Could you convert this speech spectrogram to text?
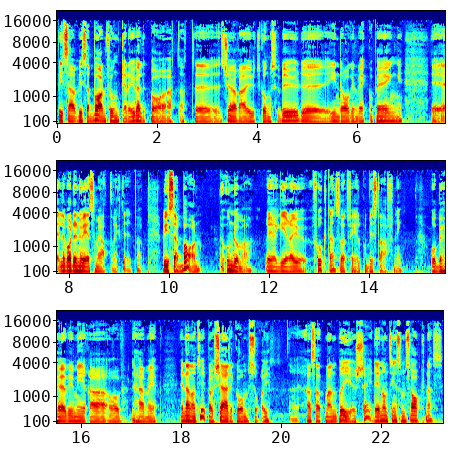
Vissa, vissa barn funkar det ju väldigt bra att, att uh, köra utgångsförbud, uh, indragen veckopeng, uh, eller vad det nu är som är attraktivt. Va? Vissa barn, ungdomar, reagerar ju fruktansvärt fel på bestraffning och behöver ju mera av det här med en annan typ av kärlek och omsorg. Eh, alltså att man bryr sig. Det är någonting som saknas.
